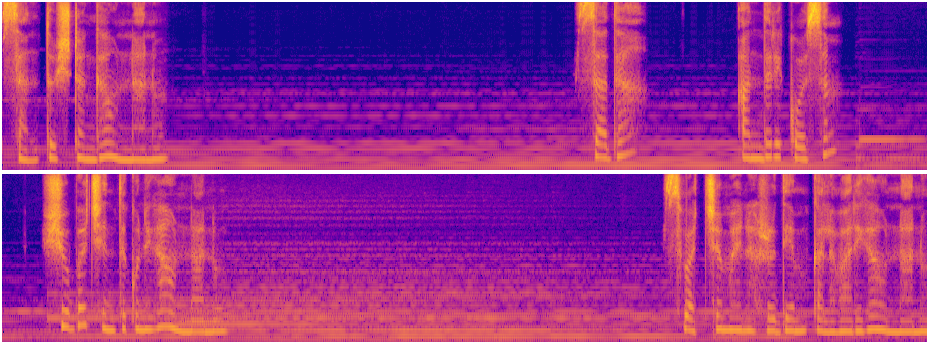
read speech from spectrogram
సంతుష్టంగా ఉన్నాను. సదా అందరి కోసం శుభ చింతకునిగా ఉన్నాను. స్వచ్ఛమైన హృదయం కలవారిగా ఉన్నాను.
